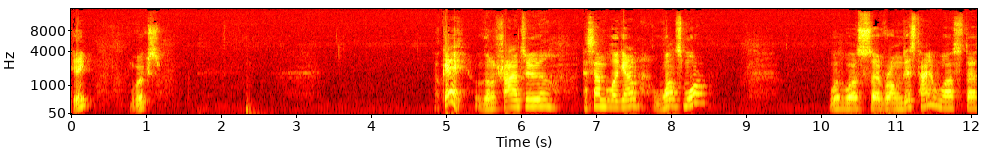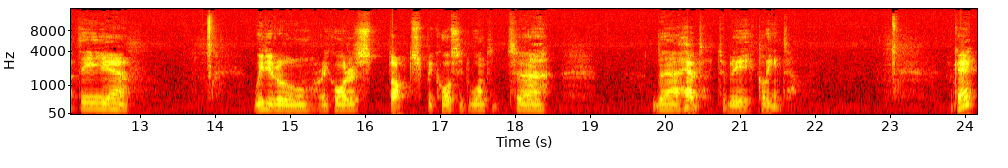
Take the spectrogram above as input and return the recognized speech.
okay works okay we're gonna try to assemble again once more what was uh, wrong this time was that the uh, video recorder stopped because it wanted uh, the head to be cleaned Okay.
